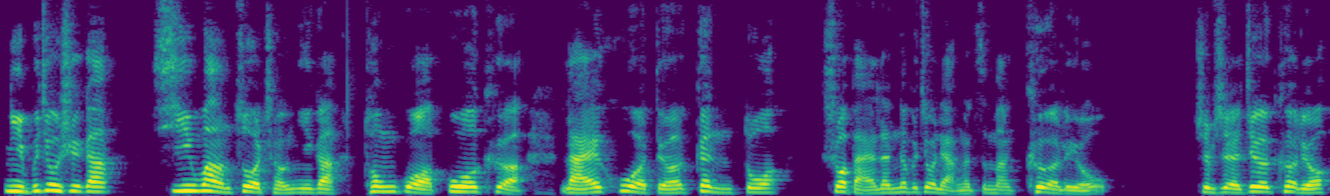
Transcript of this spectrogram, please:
你不就是个希望做成一个通过播客来获得更多？说白了，那不就两个字吗？客流，是不是？这个客流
